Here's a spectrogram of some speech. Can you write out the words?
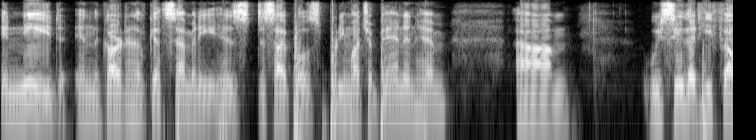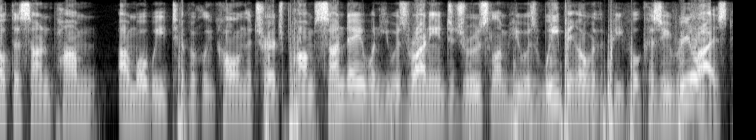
in need in the Garden of Gethsemane. His disciples pretty much abandoned him. Um, we see that he felt this on Palm on what we typically call in the church Palm Sunday when he was riding into Jerusalem. He was weeping over the people because he realized,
